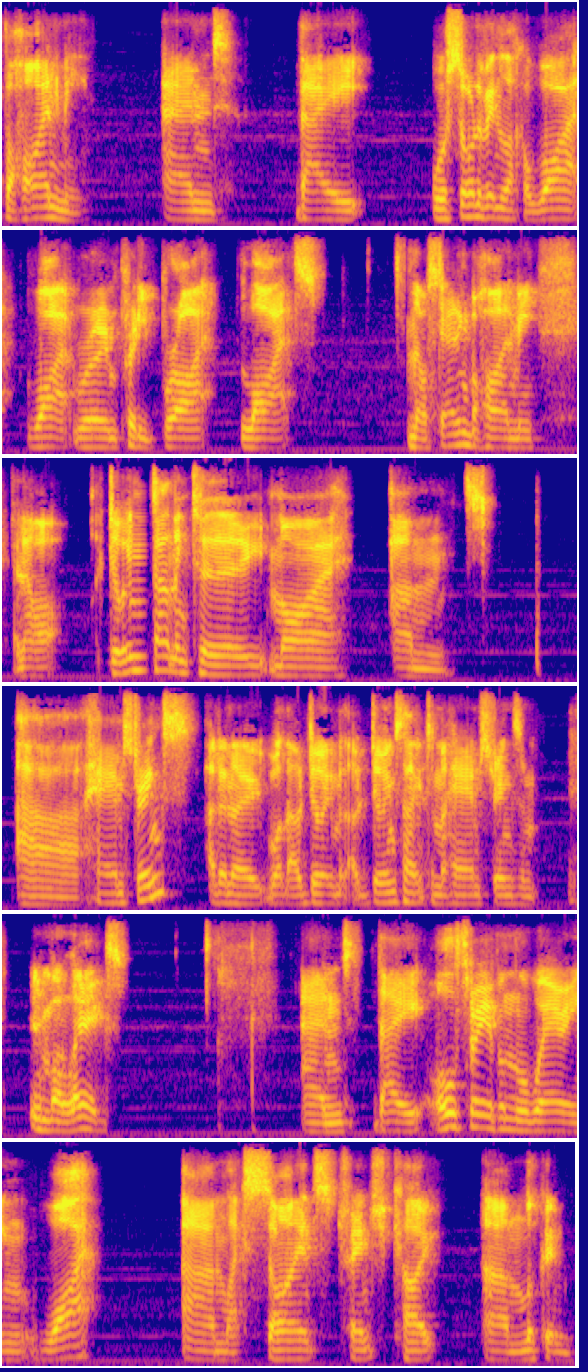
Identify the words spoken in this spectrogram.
behind me, and they were sort of in like a white white room, pretty bright lights, and they were standing behind me, and they were doing something to my um, uh, hamstrings. I don't know what they were doing, but they were doing something to my hamstrings and in my legs. And they, all three of them were wearing white, um, like science trench coat um, looking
